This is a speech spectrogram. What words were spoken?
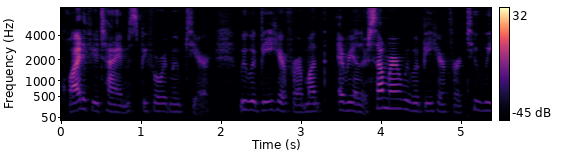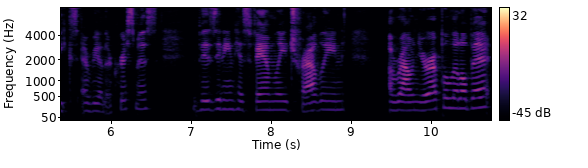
quite a few times before we moved here. We would be here for a month every other summer. We would be here for 2 weeks every other Christmas, visiting his family, traveling around Europe a little bit.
